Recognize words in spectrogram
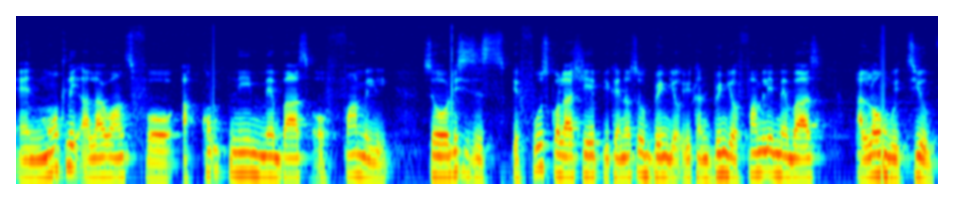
and monthly allowance for accompanying members of family. So this is a full scholarship. You can also bring your you can bring your family members along with you.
